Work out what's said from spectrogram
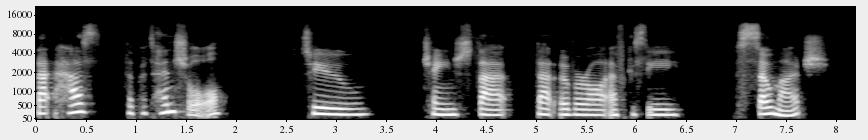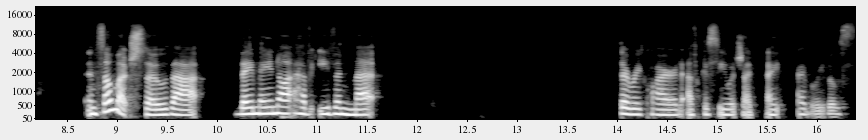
that has the potential to change that that overall efficacy so much and so much so that they may not have even met the required efficacy, which I, I, I believe it was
